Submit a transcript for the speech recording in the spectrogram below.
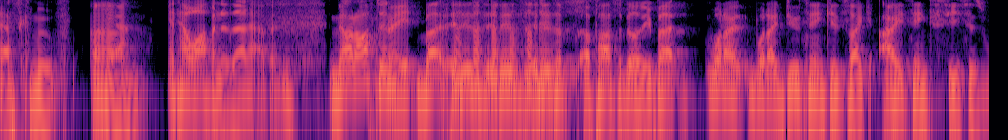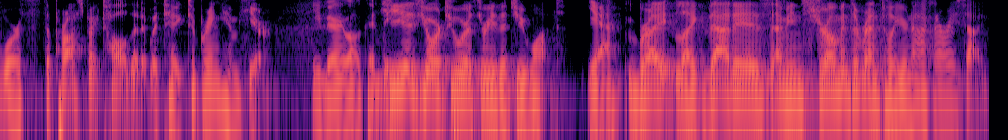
esque move. Um, Yeah. And how often does that happen? Not often, Right. but it is it is it is a, a possibility. But what I what I do think is like I think Cease is worth the prospect haul that it would take to bring him here. He very well could be. He is your two or three that you want, Yeah. right? Like that is, I mean, Stroman's a rental you're not going to resign.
